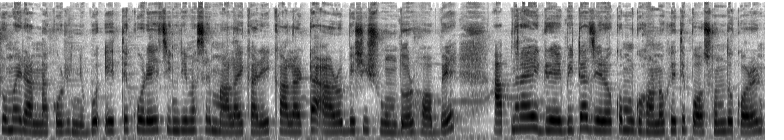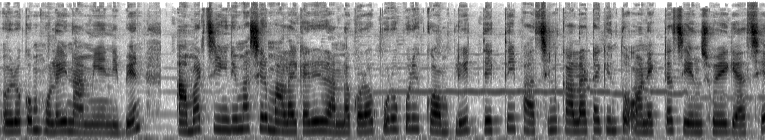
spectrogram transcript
সময় রান্না করে নেব। এতে করে চিংড়ি মাছের মালাইকারির কালারটা আরও বেশি সুন্দর হবে। আপনারা এই গ্রেভিটা যেরকম ঘন খেতে পছন্দ করেন ওই রকম হলেই নামিয়ে নেবেন। আমার চিংড়ি মাছের মালাইকারি রান্না করা পুরোপুরি কমপ্লিট। দেখতেই পাচ্ছেন কালারটা কিন্তু অনেকটা চেঞ্জ হয়ে গেছে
